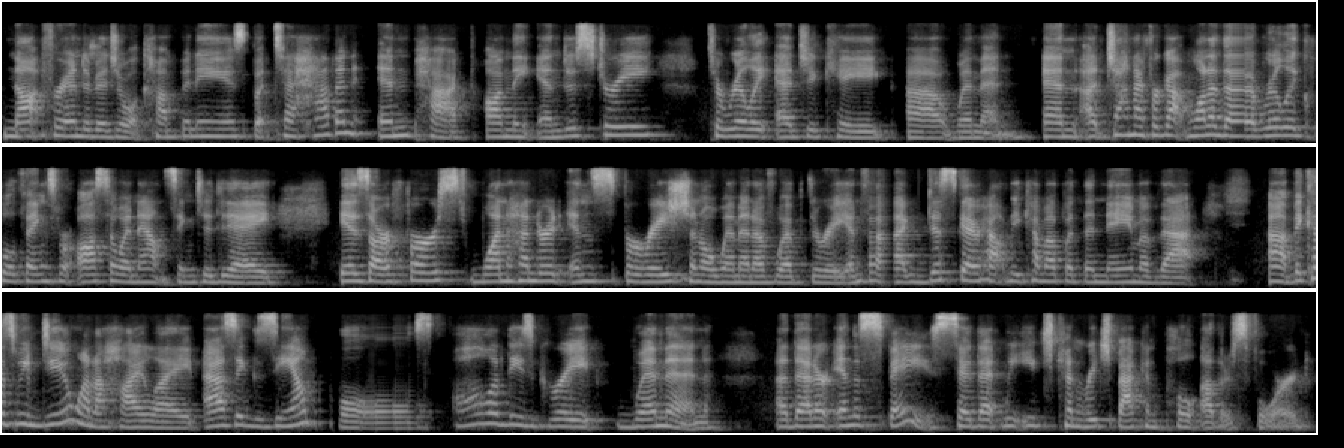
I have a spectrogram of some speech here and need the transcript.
not for individual companies, but to have an impact on the industry to really educate uh, women. And uh, John, I forgot one of the really cool things we're also announcing today is our first 100 inspirational women of Web3. In fact, Disco helped me come up with the name of that. Uh, because we do want to highlight as examples all of these great women uh, that are in the space so that we each can reach back and pull others forward.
